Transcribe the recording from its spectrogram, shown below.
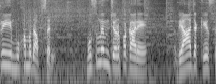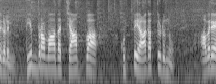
ശ്രീ മുഹമ്മദ് അഫ്സൽ മുസ്ലിം ചെറുപ്പക്കാരെ വ്യാജ കേസുകളിൽ തീവ്രവാദ ചാപ്പ കുത്തി അകത്തിടുന്നു. അവരെ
